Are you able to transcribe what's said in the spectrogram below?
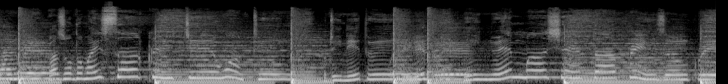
ဘာသာသမိုင်းစာခရစ်တီဝတ်တေဝဒီနေတွေညီညွဲမရှက်တာပြေဆုံးပြေ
